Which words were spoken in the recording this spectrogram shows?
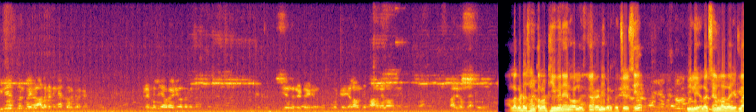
ఈ నియోజకవర్గం ఆళ్ళగడ్డ నియోజకవర్గం ఇక్కడ ఎమ్మెల్యే ఎవరు ఐడియా ఉందా మీకు? రెడ్డి ఐడియా ఓకే ఎలా ఉంది? పాలన ఎలా ఉంది? భారీ ఉందా? ఆళ్ళగడ్డ సంతలో టీవీ నైన్ వాళ్ళు వచ్చినారండి ఇక్కడికి వచ్చేసి. వీళ్ళు ఎలక్షన్లలో ఎట్లా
